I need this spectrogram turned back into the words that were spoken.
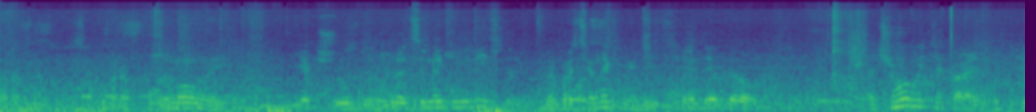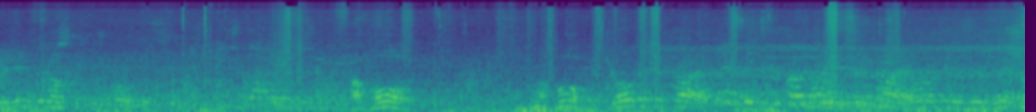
зараз в переході. Шановний, якщо ви працівник міліції Ви працівник міліції? пред'являв. А чого ви тікаєте? Покажіть, будь ласка, службове посвідчення. Аго! Аго, чого ви тікаєте? Чого ви тікаєте? Ви що,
